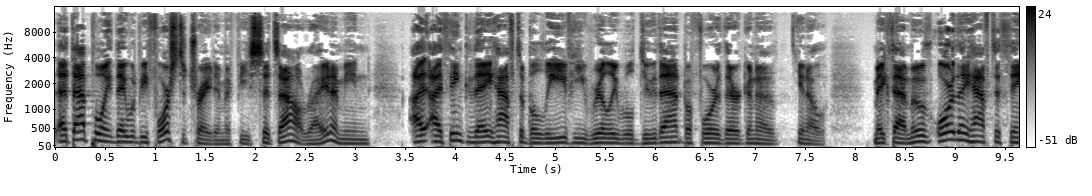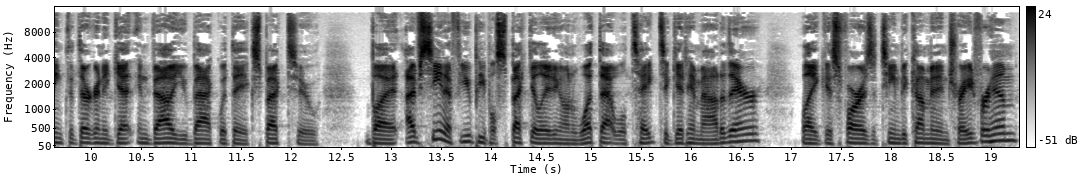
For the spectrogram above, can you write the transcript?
at that point, they would be forced to trade him if he sits out, right? I mean, I, I think they have to believe he really will do that before they're going to, you know, make that move, or they have to think that they're going to get in value back what they expect to. But I've seen a few people speculating on what that will take to get him out of there, like as far as a team to come in and trade for him.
